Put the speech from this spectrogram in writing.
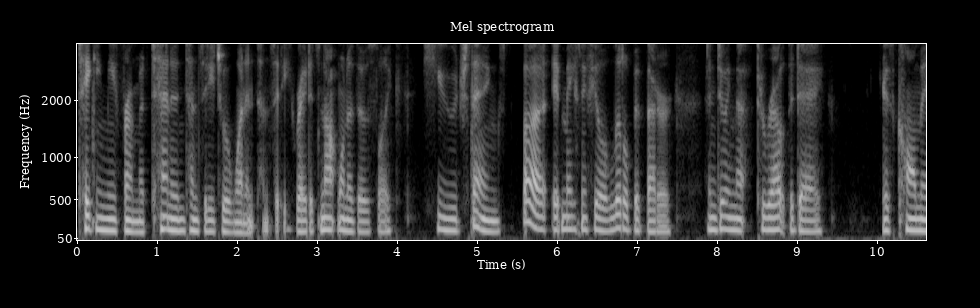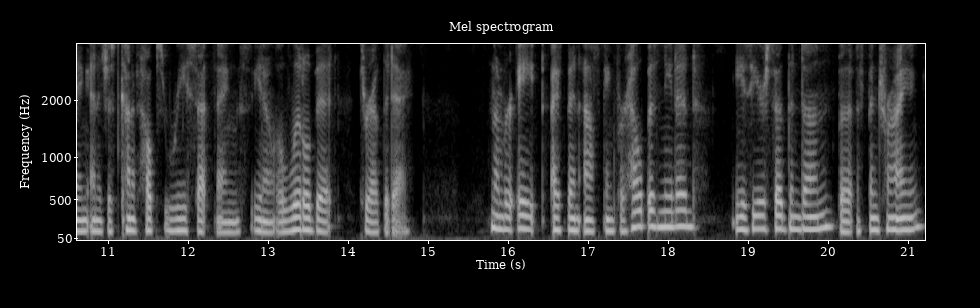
taking me from a 10 intensity to a 1 intensity, right? It's not one of those like huge things, but it makes me feel a little bit better. And doing that throughout the day is calming and it just kind of helps reset things, you know, a little bit throughout the day. Number eight, I've been asking for help as needed. Easier said than done, but I've been trying,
